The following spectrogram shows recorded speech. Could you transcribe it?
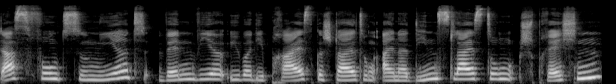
das funktioniert, wenn wir über die Preisgestaltung einer Dienstleistung sprechen,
